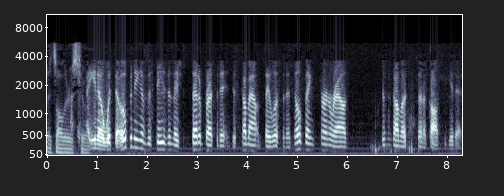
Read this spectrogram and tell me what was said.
That's all there is to it. You know, with the opening of the season, they should set a precedent and just come out and say, "Listen, until things turn around, this is how much it's going to cost to get in."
